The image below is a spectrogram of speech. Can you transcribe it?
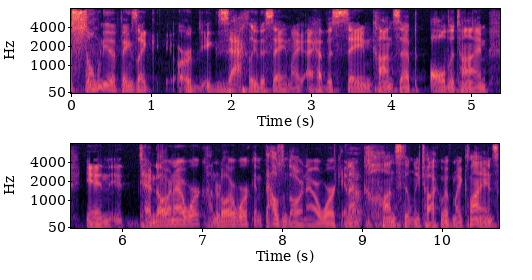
so many of the things like are exactly the same. I, I have the same concept all the time in ten dollar an hour work, hundred dollar work, and thousand dollar an hour work, and yeah. I'm constantly talking with my clients.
